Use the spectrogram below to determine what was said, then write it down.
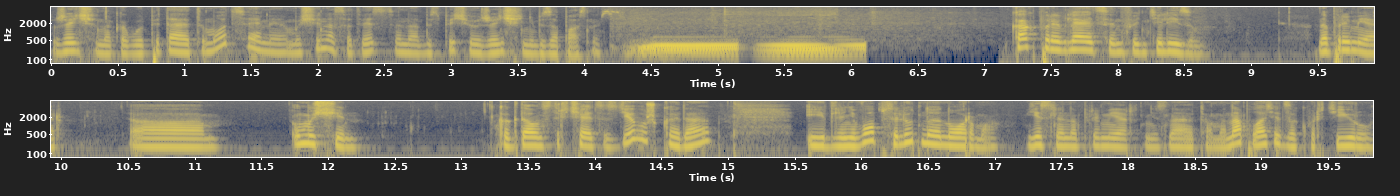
Женщина как бы питает эмоциями, мужчина, соответственно, обеспечивает женщине безопасность. Как проявляется инфантилизм? Например, а, у мужчин, когда он встречается с девушкой, да, и для него абсолютная норма. Если, например, не знаю, там, она платит за квартиру,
